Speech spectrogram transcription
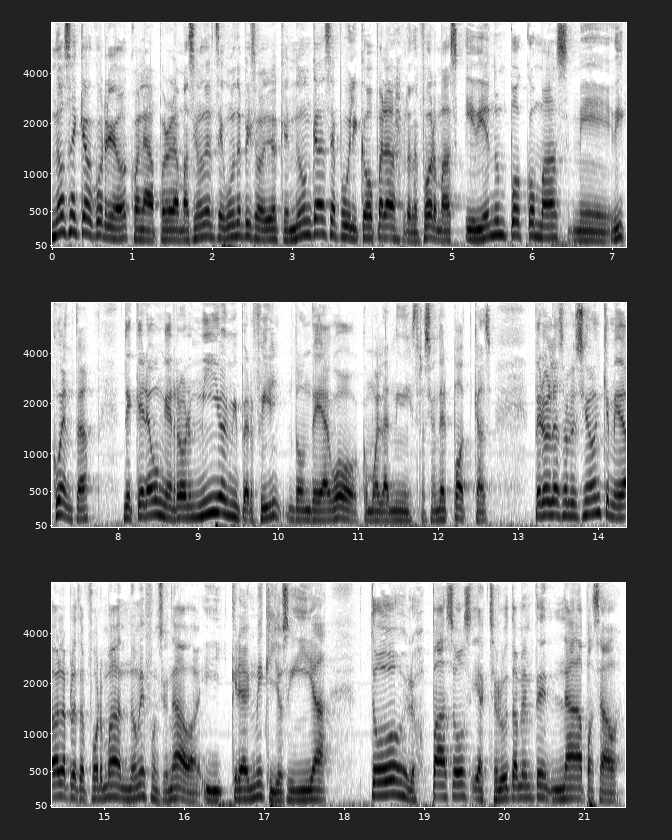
No sé qué ocurrió con la programación del segundo episodio que nunca se publicó para las plataformas y viendo un poco más me di cuenta de que era un error mío en mi perfil donde hago como la administración del podcast. Pero la solución que me daba la plataforma no me funcionaba y créanme que yo seguía todos los pasos y absolutamente nada pasaba.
